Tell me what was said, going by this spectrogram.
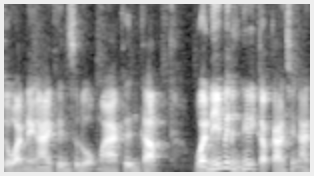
ส่วนได้ง่ายขึ้นสะดวกมากขึ้นครับวันนี้เป็นหนึ่งเทคนิคกับการใช้งาน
